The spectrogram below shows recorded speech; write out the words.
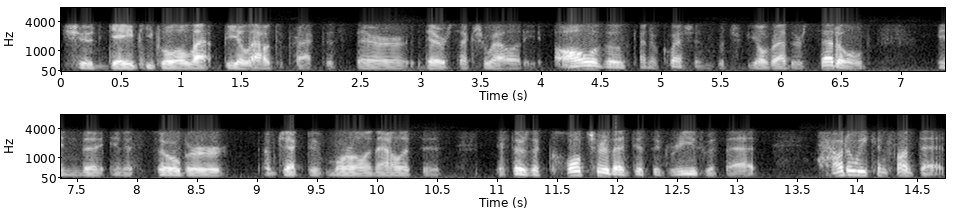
Should gay people be allowed to practice their their sexuality? All of those kind of questions, which feel rather settled in the in a sober, objective moral analysis. If there's a culture that disagrees with that, how do we confront that?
